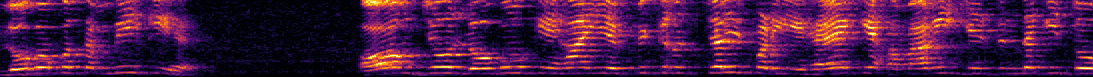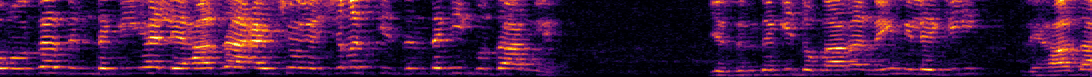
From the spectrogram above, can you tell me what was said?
لوگوں کو تنبیہ کی ہے اور جو لوگوں کے ہاں یہ فکر چل پڑی ہے کہ ہماری یہ زندگی دو روزہ زندگی ہے، لہٰذا عیش و عشرت کی زندگی گزار لیں۔ یہ زندگی دوبارہ نہیں ملے گی، لہٰذا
